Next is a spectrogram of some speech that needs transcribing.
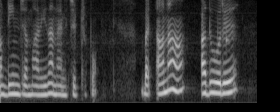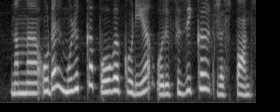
அப்படின்ற மாதிரி தான் நினச்சிட்ருப்போம். பட் ஆனால் அது ஒரு நம்ம உடல் முழுக்க போகக்கூடிய ஒரு ஃபிசிக்கல் ரெஸ்பான்ஸ்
